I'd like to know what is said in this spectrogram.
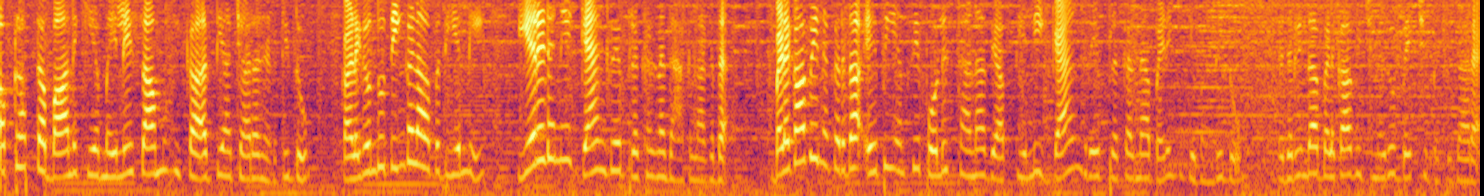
ಅಪ್ರಾಪ್ತ ಬಾಲಕಿಯ ಮೇಲೆ ಸಾಮೂಹಿಕ ಅತ್ಯಾಚಾರ ನಡೆದಿದ್ದು, ಕಳೆದೊಂದು ತಿಂಗಳ ಅವಧಿಯಲ್ಲಿ ಎರಡನೇ ಗ್ಯಾಂಗ್ ರೇಪ್ ಪ್ರಕರಣ ದಾಖಲಾಗಿದೆ. ಬೆಳಗಾವಿ ನಗರದ ಎಪಿಎಂಸಿ ಪೊಲೀಸ್ ಠಾಣಾ ವ್ಯಾಪ್ತಿಯಲ್ಲಿ ಗ್ಯಾಂಗ್ ರೇಪ್ ಪ್ರಕರಣ ಬೆಳಕಿಗೆ ಬಂದಿದ್ದು, ಇದರಿಂದ ಬೆಳಗಾವಿ ಜನರು ಬೆಚ್ಚಿ ಬಿದ್ದಿದ್ದಾರೆ.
